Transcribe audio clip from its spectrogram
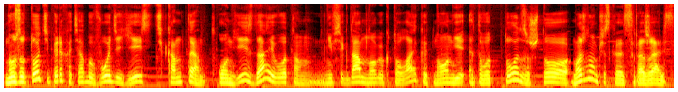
Но зато теперь хотя бы в Воде есть контент. Он есть, да, его там не всегда много кто лайкает, но он есть. Это вот то, за что, можно вообще сказать, сражались?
